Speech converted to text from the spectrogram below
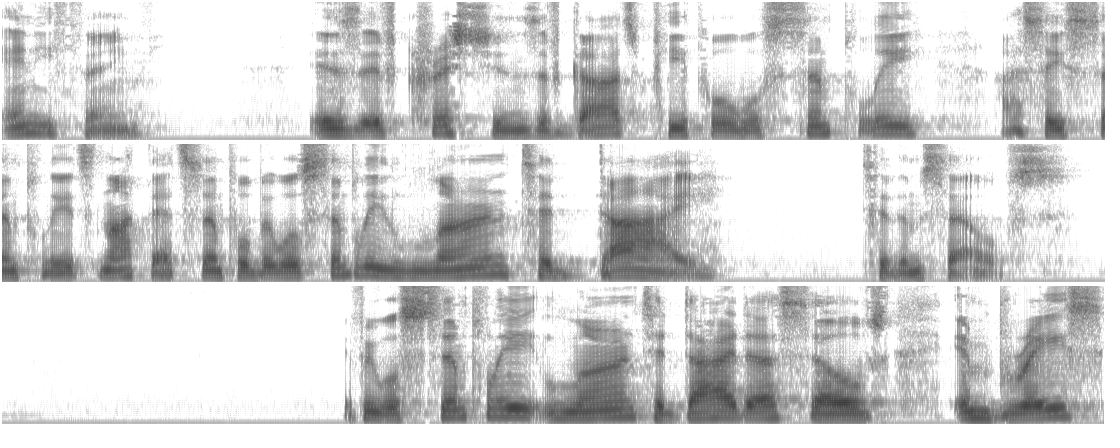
anything is if Christians, if God's people will simply, I say simply, it's not that simple, but will simply learn to die to themselves if we will simply learn to die to ourselves, embrace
